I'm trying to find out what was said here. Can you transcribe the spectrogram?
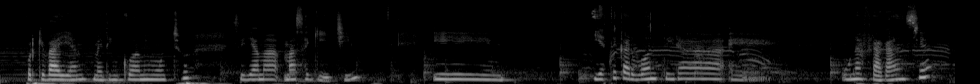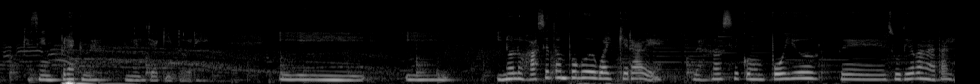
porque vayan, me tincó a mí mucho, se llama Masakichi y, y este carbón tira eh, una fragancia que se impregna en el yakitori. Y, y, no los hace tampoco de cualquier ave, las hace con pollo de su tierra natal.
